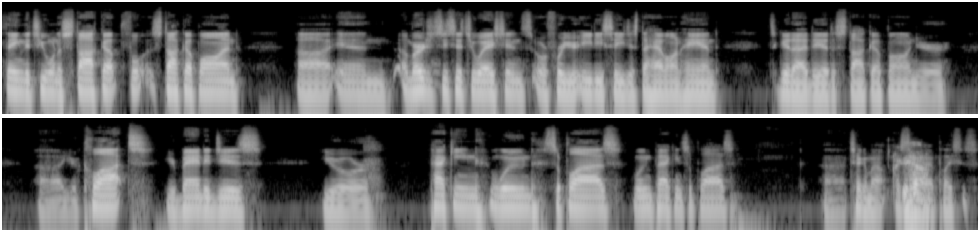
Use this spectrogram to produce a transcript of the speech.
thing that you want to stock up for, stock up on uh, in emergency situations or for your EDC just to have on hand. It's a good idea to stock up on your uh, your clots, your bandages, your packing wound supplies, wound packing supplies. Uh, check them out. Some Yeah. places.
